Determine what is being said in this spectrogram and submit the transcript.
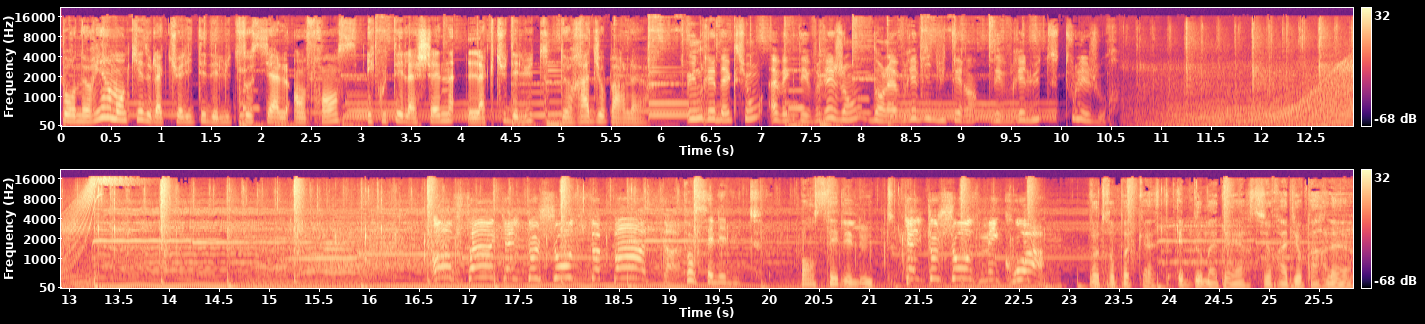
Pour ne rien manquer de l'actualité des luttes sociales en France, écoutez la chaîne L'actu des luttes de Radio Parleur. Une rédaction avec des vrais gens dans la vraie vie du terrain, des vraies luttes tous les jours. Quelque chose se passe Pensez les luttes. Pensez les luttes, Quelque chose, mais quoi? Votre podcast hebdomadaire sur Radio Parleur.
